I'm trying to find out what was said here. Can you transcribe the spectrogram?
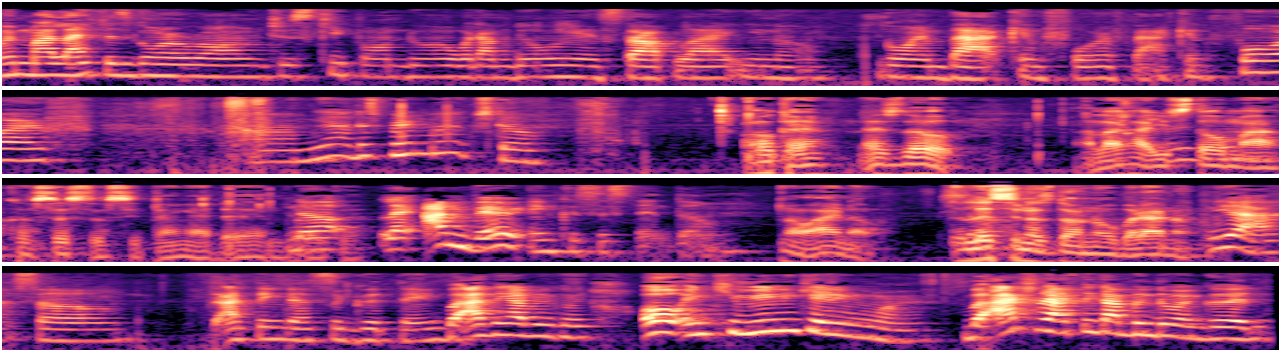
when my life is going wrong, just keep on doing what I'm doing and stop, like, you know, going back and forth, back and forth. Um, yeah, that's pretty much though. Okay, that's dope. I like how you stole my consistency thing at the end. No, okay. like I'm very inconsistent though. No, I know. The So- listeners don't know, but I know. Yeah, so I think that's a good thing. But I think I've been going. Oh, and communicating more. But actually, I think I've been doing good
